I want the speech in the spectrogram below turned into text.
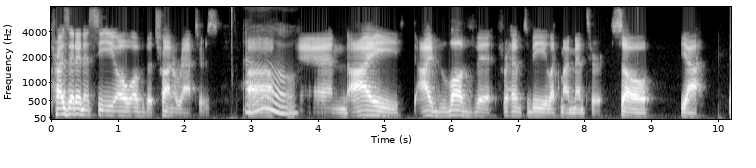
president and CEO of the Toronto Raptors uh, Oh, and I I'd love it for him to be like my mentor. So yeah.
